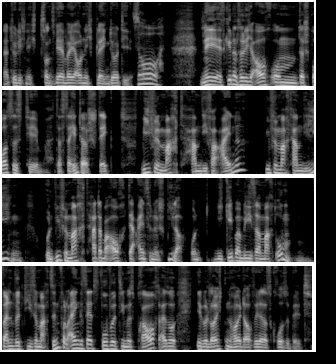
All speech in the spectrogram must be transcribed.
natürlich nicht. Sonst wären wir ja auch nicht Playing Dirty. So, Nee, es geht natürlich auch um das Sportsystem, das dahinter steckt. Wie viel Macht haben die Vereine? Wie viel Macht haben die Ligen? Und wie viel Macht hat aber auch der einzelne Spieler? Und wie geht man mit dieser Macht um? Wann wird diese Macht sinnvoll eingesetzt? Wo wird sie missbraucht? Also wir beleuchten heute auch wieder das große Bild.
